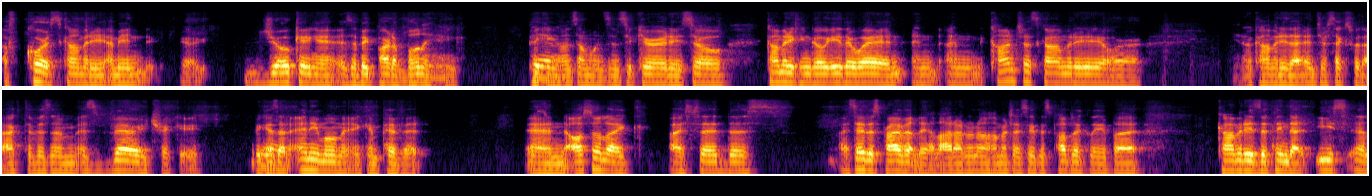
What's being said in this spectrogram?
of course, comedy. I mean, uh, joking is a big part of bullying, picking Yeah. on someone's insecurity. So comedy can go either way, and and and conscious comedy or you know comedy that intersects with activism is very tricky because Yeah. at any moment it can pivot and also like i said this i say this privately a lot i don't know how much i say this publicly but comedy is the thing that east, uh,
